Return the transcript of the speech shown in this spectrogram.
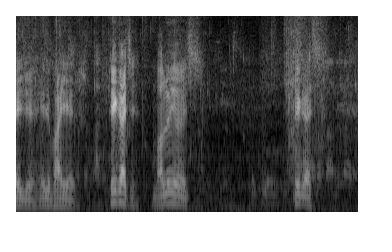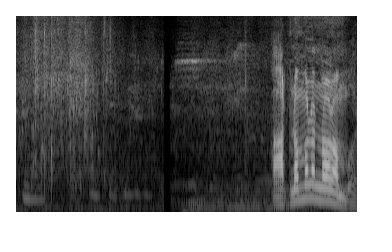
এই যে এই যে ভাইয়ের। ঠিক আছে ভালোই হয়েছে। ঠিক আছে। আট নম্বর না ন নম্বর?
